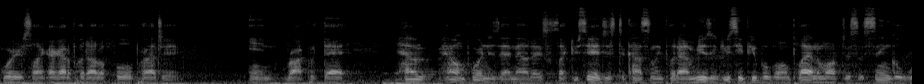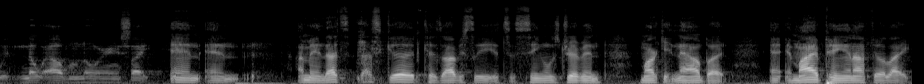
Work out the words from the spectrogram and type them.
where it's like I got to put out a full project and rock with that. How how important is that nowadays? 'Cause like you said, just to constantly put out music, you see people going platinum off just a single with no album nowhere in sight. and and I mean that's that's good because obviously it's a singles driven market now. But in, in my opinion, I feel like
